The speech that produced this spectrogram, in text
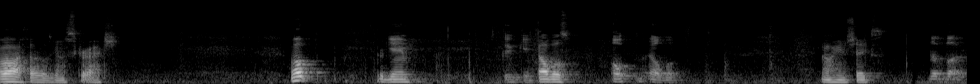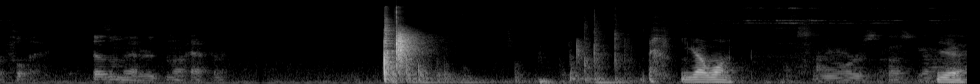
Oh, I thought I was gonna scratch. Well, good game. Good game. Elbows. Oh, elbow. No handshakes. The butterfly. Doesn't matter. It's not happening. You got one. It's not even worse. Us, Yeah.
